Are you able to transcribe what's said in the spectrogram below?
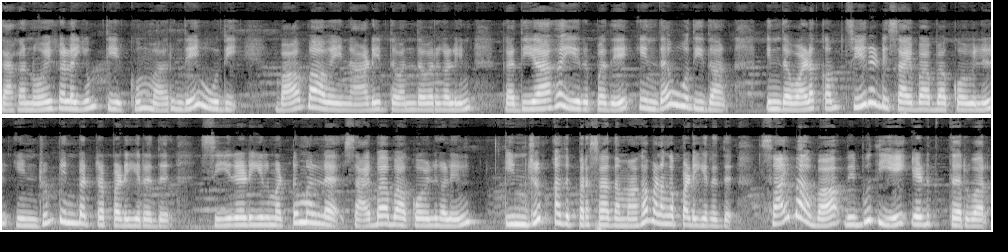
சக நோய்களையும் தீர்க்கும் மருந்து. ஊதி. பாபாவை நாடி வந்தவர்களின் கதியாக இருப்பதே இந்த ஊதிதான். இந்த வழக்கம் சீரடி சாய்பாபா கோவிலில் இன்றும் பின்பற்றப்படுகிறது. சீரடியில் மட்டுமல்ல சாய்பாபா கோவில்களில் இன்றும் அது பிரசாதமாக வழங்கப்படுகிறது. சாய்பாபா விபூதியை எடுத்து தருவார்.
